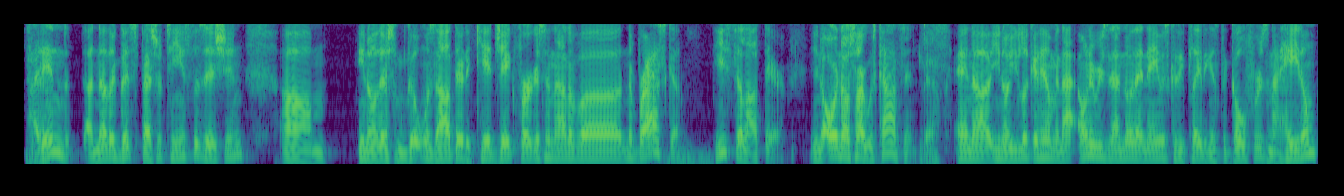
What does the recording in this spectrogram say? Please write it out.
tight end, another good special teams position. Um, you know, there's some good ones out there. The kid Jake Ferguson out of uh, Nebraska, he's still out there. You know, or no, sorry, Wisconsin. Yeah. And uh, you know, you look at him, and the only reason I know that name is because he played against the Gophers, and I hate him.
